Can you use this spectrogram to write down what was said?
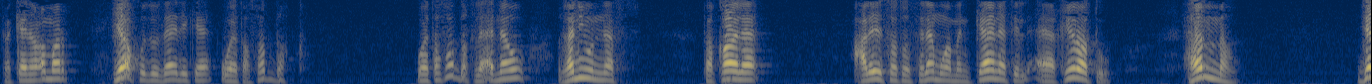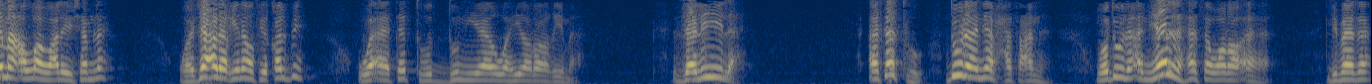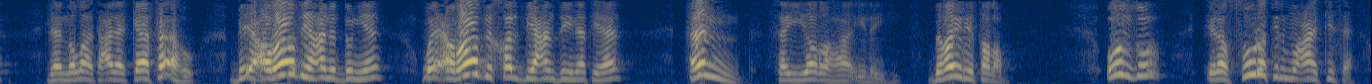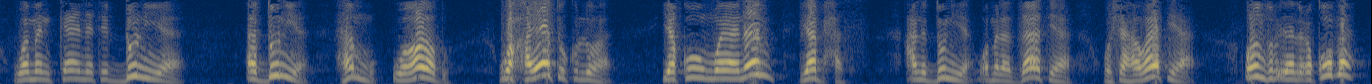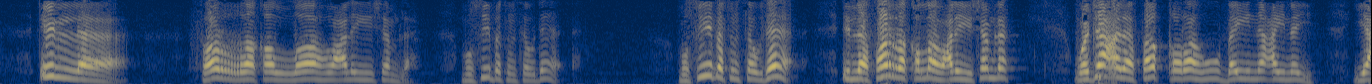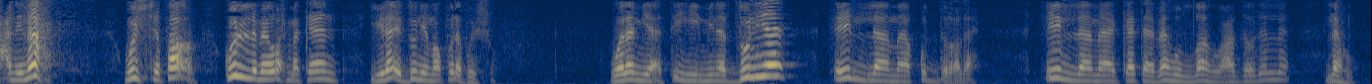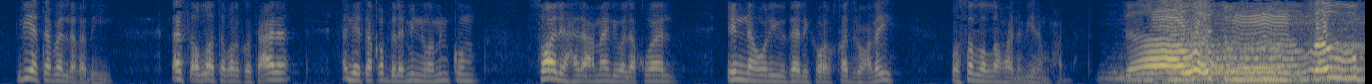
فكان عمر يأخذ ذلك ويتصدق. ويتصدق لأنه غني النفس. فقال عليه الصلاة والسلام ومن كانت الآخرة همه جمع الله عليه شمله وجعل غناه في قلبه وأتته الدنيا وهي راغمة. ذليلة. أتته دون أن يبحث عنها ودون أن يلهث وراءها. لماذا؟ لأن الله تعالى كافأه بإعراضه عن الدنيا وإعراض قلبه عن زينتها أن سيرها إليه بغير طلب. انظر إلى الصورة المعاكسة ومن كانت الدنيا الدنيا همه وغرضه وحياته كلها. يقوم وينام يبحث عن الدنيا وملذاتها وشهواتها. انظر إلى العقوبة. إلا فرق الله عليه شمله. مصيبة سوداء. مصيبة سوداء. إلا فرق الله عليه شمله وجعل فقره بين عينيه. يعني نحس وش فقر. كل ما يروح مكان يلاقي الدنيا مقفولة في وشه. ولم يأته من الدنيا إلا ما قدر له. إلا ما كتبه الله عز وجل له. ليتبلغ به. أسأل الله تبارك وتعالى أن يتقبل مني ومنكم صالح الأعمال والأقوال. إنه ولي ذلك والقدر عليه. وصلى الله على نبينا محمد. دعوة فوق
